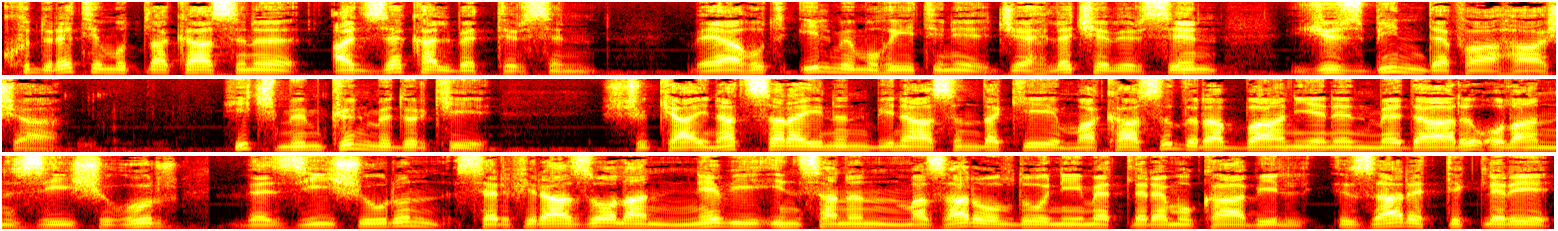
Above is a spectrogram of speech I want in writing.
kudret-i mutlakasını acze kalbettirsin. Veyahut ilmi muhitini cehle çevirsin, yüz bin defa haşa. Hiç mümkün müdür ki, şu kainat sarayının binasındaki makasıdır Rabbaniye'nin medarı olan zişuur ve zişurun serfirazı olan nevi insanın mazhar olduğu nimetlere mukabil ızhar ettikleri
